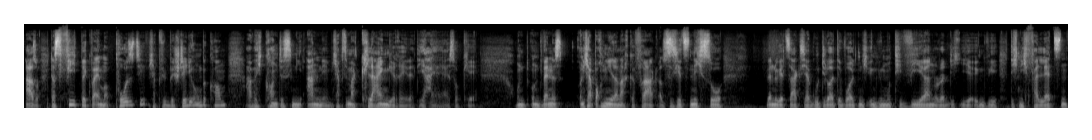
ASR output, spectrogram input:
also das Feedback war immer positiv, ich habe viel Bestätigung bekommen, aber ich konnte es nie annehmen. Ich habe es immer klein geredet. Ja, ja, ja, ist okay. Und, und wenn es, und ich habe auch nie danach gefragt. Also es ist jetzt nicht so, wenn du jetzt sagst, ja gut, die Leute wollten dich irgendwie motivieren oder dich hier irgendwie dich nicht verletzen.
